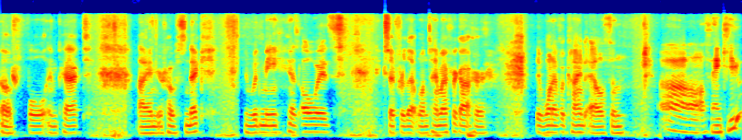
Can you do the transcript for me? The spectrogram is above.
of Full Impact. I am your host, Nick, and with me, as always, except for that one time I forgot her, the one of a kind Allison. Oh, thank you.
